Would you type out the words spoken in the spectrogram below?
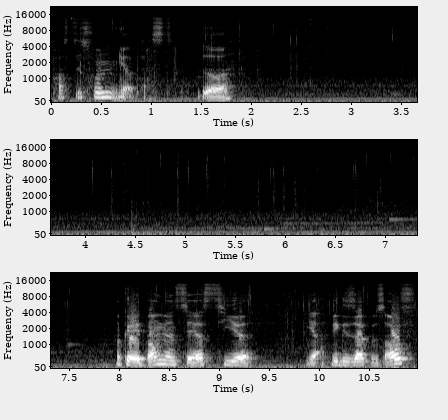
Passt es von? Ja, passt. So. Okay, bauen wir uns zuerst hier, ja, wie gesagt, was auf.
